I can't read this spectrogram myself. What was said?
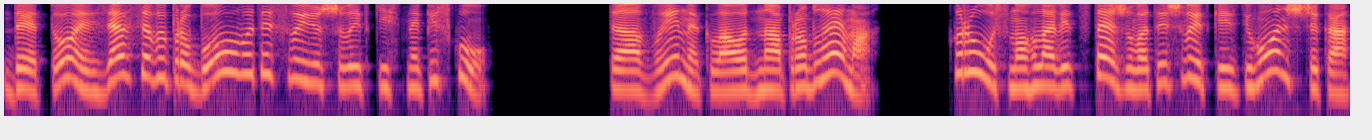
де той взявся випробовувати свою швидкість на піску. Та виникла одна проблема. Круз могла відстежувати швидкість гонщика,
